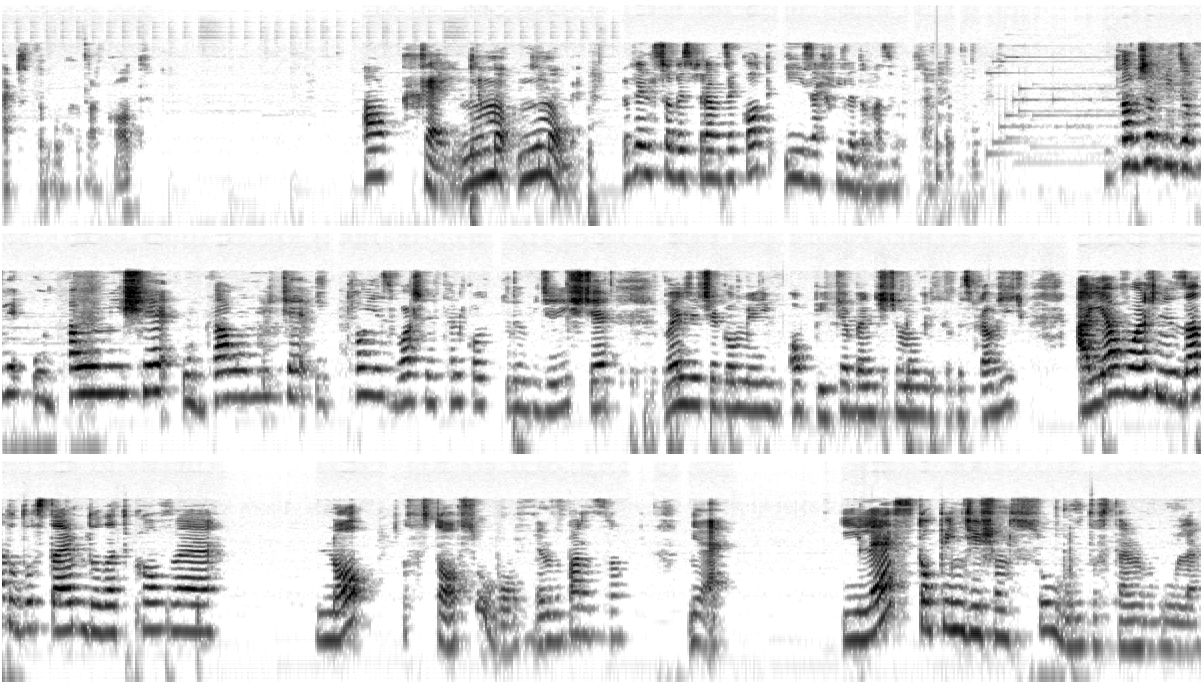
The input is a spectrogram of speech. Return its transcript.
Taki to był chyba kod. Okej, nie, mo nie mogę. Więc sobie sprawdzę kod i za chwilę do Was wrócę. Dobrze widzowie, udało mi się, udało mi się i to jest właśnie ten kod, który widzieliście. Będziecie go mieli w opisie, będziecie mogli sobie sprawdzić. A ja właśnie za to dostałem dodatkowe, no, 100 subów, więc bardzo... Nie. Ile? 150 subów dostałem w ogóle.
